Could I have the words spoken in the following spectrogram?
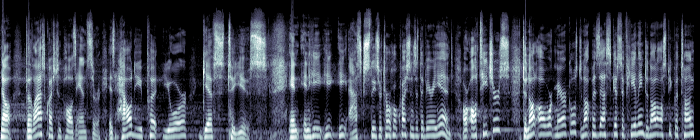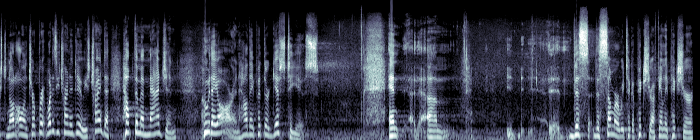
Now, the last question Paul's answer is how do you put your gifts to use? And, and he, he, he asks these rhetorical questions at the very end. Are all teachers? Do not all work miracles? Do not possess gifts of healing? Do not all speak with tongues? Do not all interpret? What is he trying to do? He's trying to help them imagine who they are and how they put their gifts to use. And um, this, this summer, we took a picture, a family picture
